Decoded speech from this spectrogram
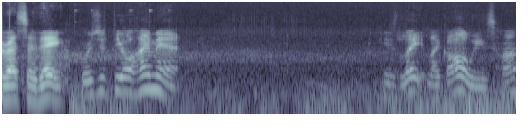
the rest of the day. Where's your tío Jaime at? He's late like always, huh?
